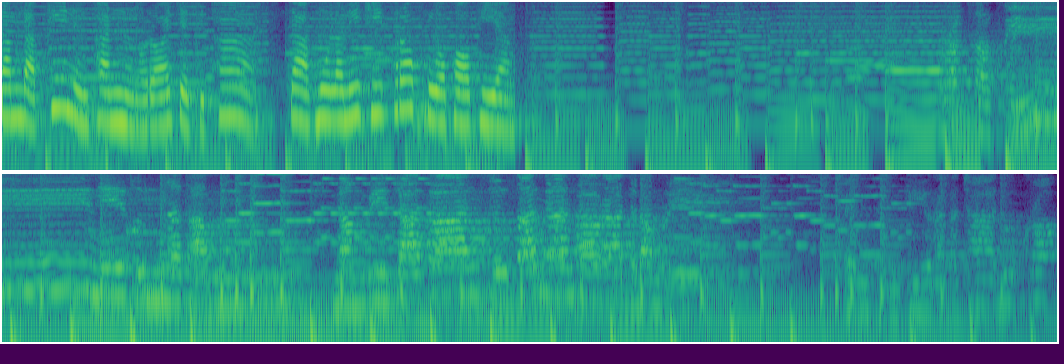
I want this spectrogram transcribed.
ลำดับที่ 1175 จากมูลนิธิครอบครัวพอเพียง ศักดิ์ศรีมีคุณธรรม นำวิชาการสืบสารงานพระราชดำริ เป็นสิ่งที่รัชชานุเคราะห์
